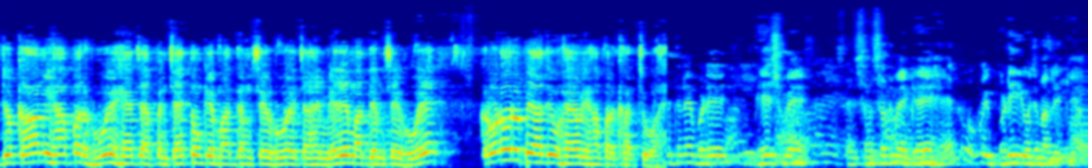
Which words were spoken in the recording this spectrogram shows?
जो काम यहाँ पर हुए हैं चाहे पंचायतों के माध्यम से हुए चाहे मेरे माध्यम से हुए करोड़ों रुपया जो है वो यहाँ पर खर्च हुआ है। इतने बड़े देश में संसद में गए हैं तो कोई बड़ी योजना लेके आओ।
